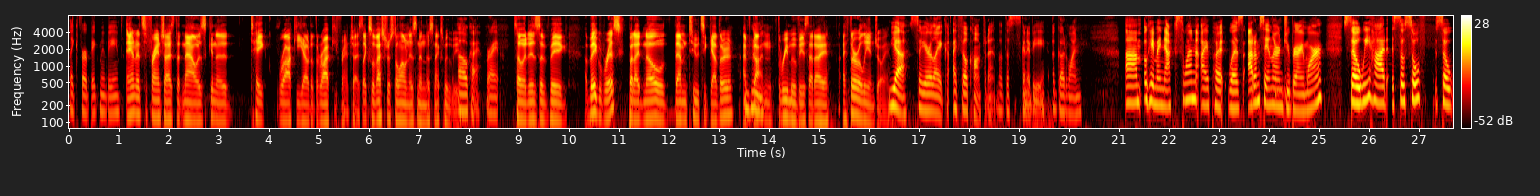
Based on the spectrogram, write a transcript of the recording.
like for a big movie. and it's a franchise that now is gonna take Rocky out of the Rocky franchise. Like Sylvester Stallone isn't in this next movie, Oh, okay. Right. so it is a big, a big risk. But I know them two together. I've Mhm. gotten three movies that I I thoroughly enjoy. Yeah. So you're like, I feel confident that this is going to be a good one. Um, okay, my next one I put was Adam Sandler and Drew Barrymore. So we had so so so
